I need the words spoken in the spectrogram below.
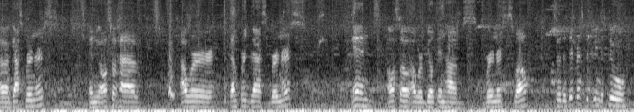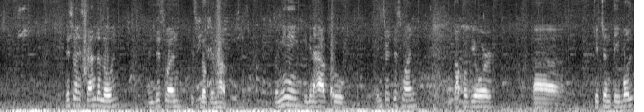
uh, gas burners. And we also have our tempered glass burners. And also our built-in hobs burners as well. So the difference between the two, this one is standalone and this one is built-in hob. So meaning you're gonna have to insert this one on top of your uh, kitchen table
